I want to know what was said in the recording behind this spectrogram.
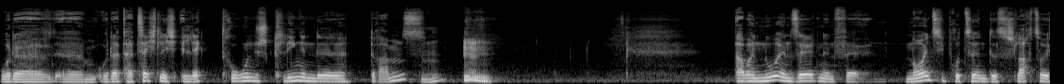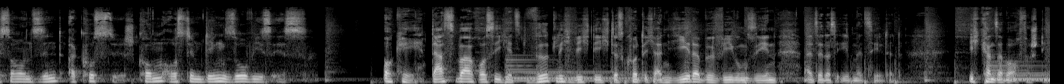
oder ähm, oder tatsächlich elektronisch klingende Drums. Mhm. Aber nur in seltenen Fällen. 90 Prozent des Schlagzeugsounds sind akustisch, kommen aus dem Ding so, wie es ist. Okay, das war Rossi jetzt wirklich wichtig. Das konnte ich an jeder Bewegung sehen, als er das eben erzählt hat. Ich kann es aber auch verstehen.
